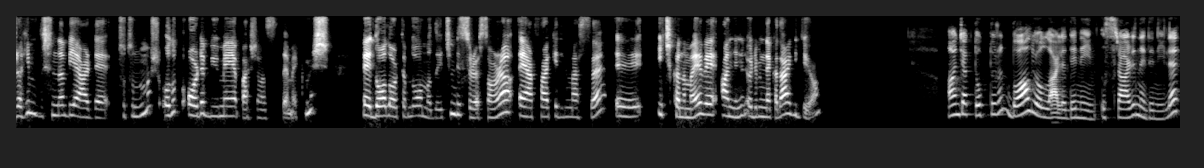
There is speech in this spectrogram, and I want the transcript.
rahim dışında bir yerde tutunmuş olup orada büyümeye başlaması demekmiş. E, doğal ortamda olmadığı için bir süre sonra eğer fark edilmezse e, iç kanamaya ve annenin ölümüne kadar gidiyor. Ancak doktorun doğal yollarla deneyin ısrarı nedeniyle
